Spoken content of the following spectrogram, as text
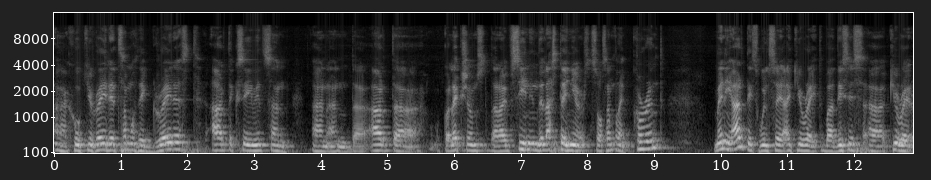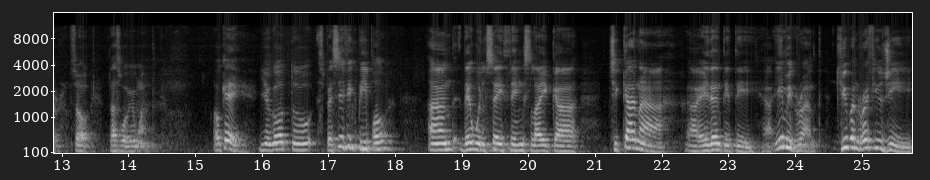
uh, who curated some of the greatest art exhibits and, and, and uh, art uh, collections that I've seen in the last 10 years. So something current. Many artists will say I curate, but this is a curator. So that's what we want. Okay, you go to specific people and they will say things like uh, Chicana uh, identity, uh, immigrant, Cuban refugee,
